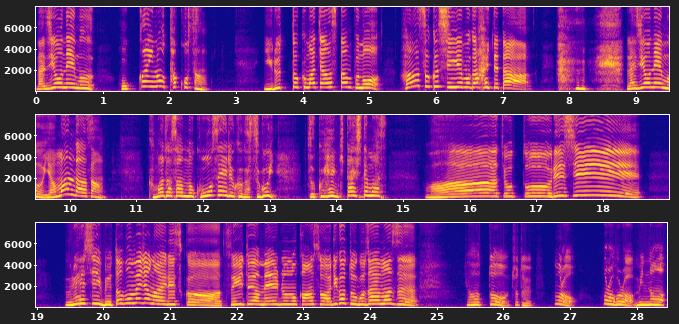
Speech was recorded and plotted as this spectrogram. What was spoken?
ラジオネーム、北海のタコさん。ゆるっとくまちゃんスタンプの反則 CM が入ってた。ラジオネーム、ヤマンダーさん。熊田さんの構成力がすごい。続編期待してます。わー、ちょっと、嬉しい。嬉しい。ベタ褒めじゃないですか。ツイートやメールの感想ありがとうございます。やった。ちょっと、ほら、ほらほら、みんな、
